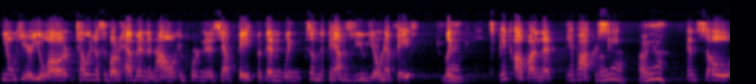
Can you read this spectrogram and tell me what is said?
You know, here you are telling us about heaven and how important it is to have faith, but then when something happens to you, you don't have faith. Like Right. pick up on that hypocrisy. Oh yeah. Oh yeah. And so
